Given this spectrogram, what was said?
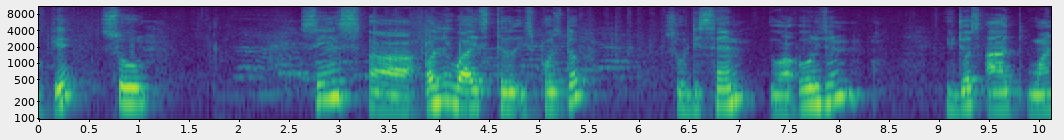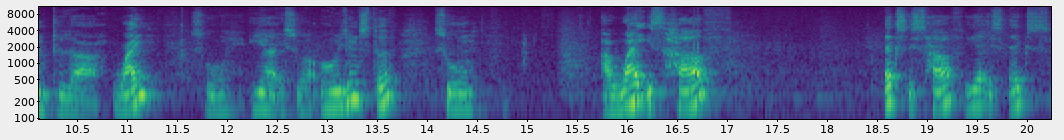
okay so since uh, only y still is positive so the same your origin you just add 1 to the y. So here is your origin still. So uh, y is half x is half here is x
